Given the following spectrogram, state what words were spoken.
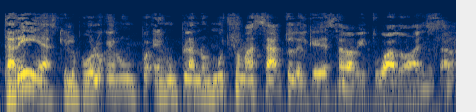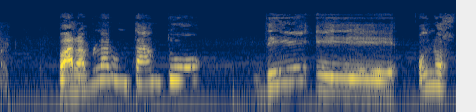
tareas que lo coloquen en un, en un plano mucho más alto del que estaba habituado a estar. Para hablar un tanto de... Eh, hoy nos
